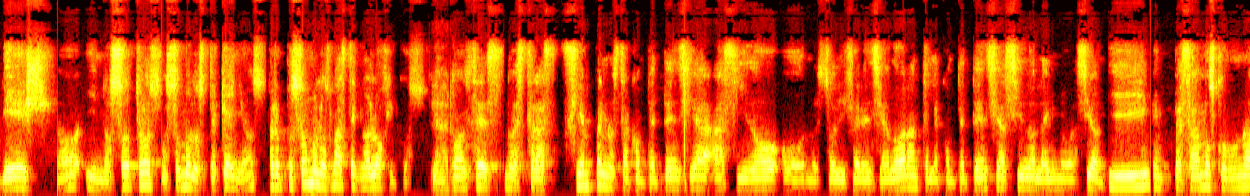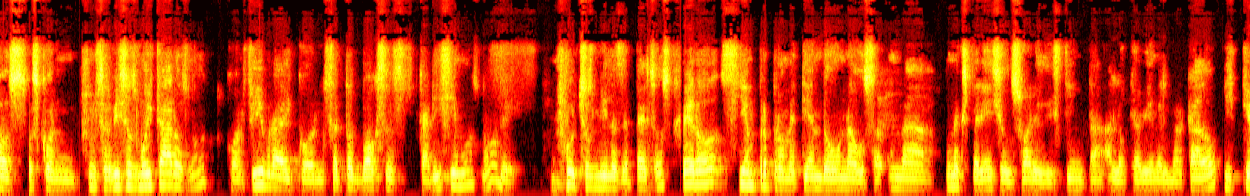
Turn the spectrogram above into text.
Dish, ¿no? Y nosotros pues, somos los pequeños, pero pues somos los más tecnológicos. Entonces, nuestras, siempre nuestra competencia ha sido, o nuestro diferenciador ante la competencia ha sido la innovación. Y empezamos con unos, pues con, con servicios muy caros, ¿no? Con fibra y con set-top boxes carísimos, ¿no? De muchos miles de pesos, pero siempre prometiendo una, una, una experiencia de usuario distinta a lo que había en el mercado y que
